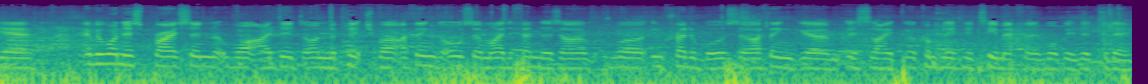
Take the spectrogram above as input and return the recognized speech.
yeah, everyone is pricing what I did on the pitch, but I think also my defenders are were incredible. So I think um, it's like a completely team effort what we did today.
